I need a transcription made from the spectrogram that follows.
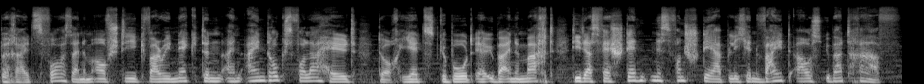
Bereits vor seinem Aufstieg war Renekton ein eindrucksvoller Held, doch jetzt gebot er über eine Macht, die das Verständnis von Sterblichen weitaus übertraf.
